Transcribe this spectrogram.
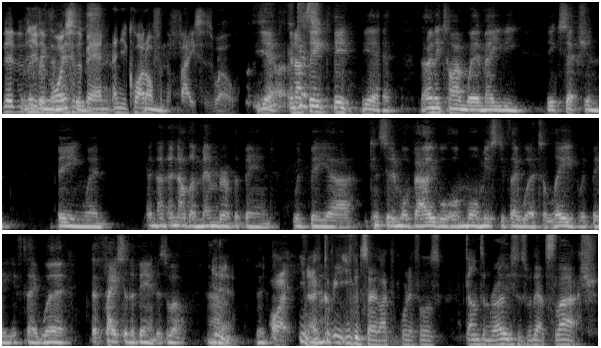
they're, you're the Delivering the voice of the band, and you're quite Mm. often the face as well. yeah, and I, guess- think the yeah, the only time where maybe the exception being when an, another member of the band would be uh, considered more valuable or more missed if they were to leave would be if they were the face of the band as well. Um, Yeah. but- All right, you know, it could be. You could say like, what if it was Guns N' Roses without Slash,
